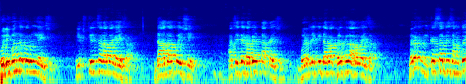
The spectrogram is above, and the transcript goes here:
खोली बंद करून घ्यायची. एक स्टीलचा डबा घ्यायचा. दहा दहा पैसे. असे त्या डब्यात टाकायचे. भरले की डबा खळखळ हलवायचा बरं का मी कशासाठी सांगतोय?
